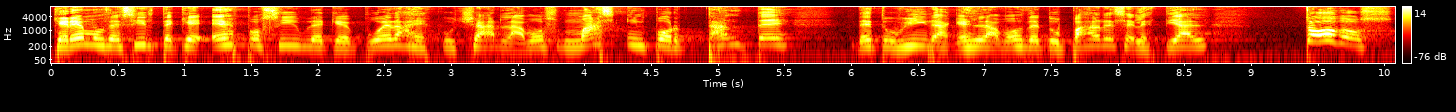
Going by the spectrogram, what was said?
queremos decirte que es posible que puedas escuchar la voz más importante de tu vida, que es la voz de tu Padre Celestial, todos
